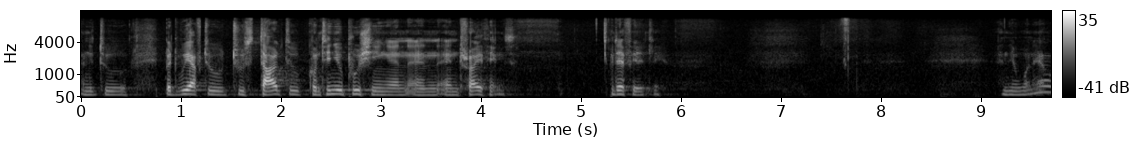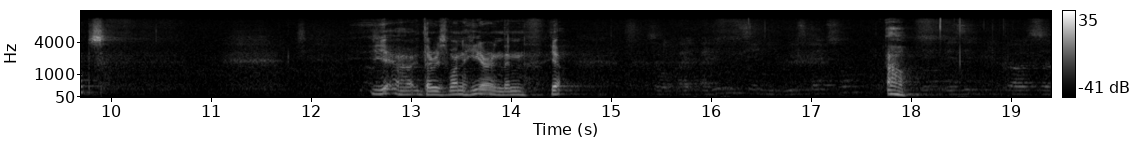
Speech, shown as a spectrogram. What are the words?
I need to but we have to to start to continue pushing and and, and try things. Definitely. Anyone else yeah, uh, there is one here, and then yeah. So I, I didn't see any grease pencil. Oh. Is, it because uh,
